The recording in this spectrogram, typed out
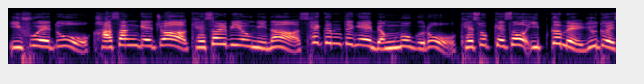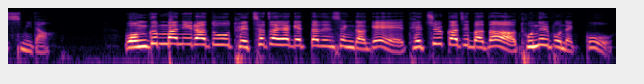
이후에도 가상계좌 개설 비용이나 세금 등의 명목으로 계속해서 입금을 유도했습니다. 원금만이라도 되찾아야겠다는 생각에 대출까지 받아 돈을 보냈고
